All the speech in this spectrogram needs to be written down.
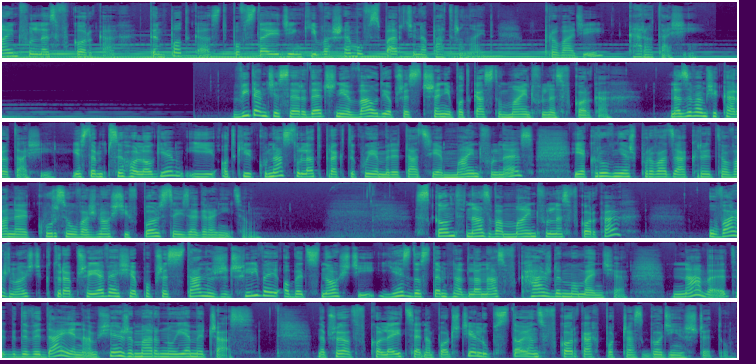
Mindfulness w korkach. Ten podcast powstaje dzięki Waszemu wsparciu na Patronite. Prowadzi Karotasi. Witam Cię serdecznie w audioprzestrzeni podcastu Mindfulness w korkach. Nazywam się Karotasi. Jestem psychologiem i od kilkunastu lat praktykuję medytację mindfulness, jak również prowadzę akredytowane kursy uważności w Polsce i za granicą. Skąd nazwa mindfulness w korkach? Uważność, która przejawia się poprzez stan życzliwej obecności, jest dostępna dla nas w każdym momencie, nawet gdy wydaje nam się, że marnujemy czas. Na przykład w kolejce na poczcie lub stojąc w korkach podczas godzin szczytu.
